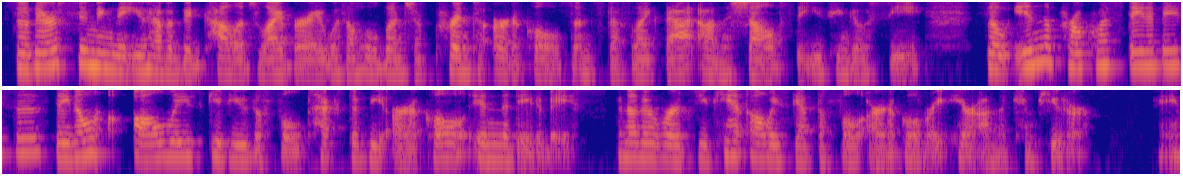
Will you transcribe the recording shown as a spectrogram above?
So they're assuming that you have a big college library with a whole bunch of print articles and stuff like that on the shelves that you can go see. So in the ProQuest databases, they don't always give you the full text of the article in the database. In other words, you can't always get the full article right here on the computer, okay?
